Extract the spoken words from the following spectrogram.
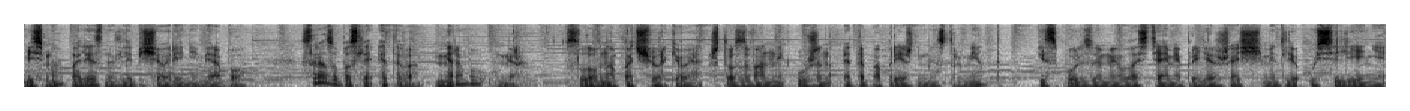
весьма полезный для пищеварения Мирабо. Сразу после этого Мирабо умер. Словно подчеркивая, что званный ужин – это по-прежнему инструмент, используемые властями, придержащими для усиления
